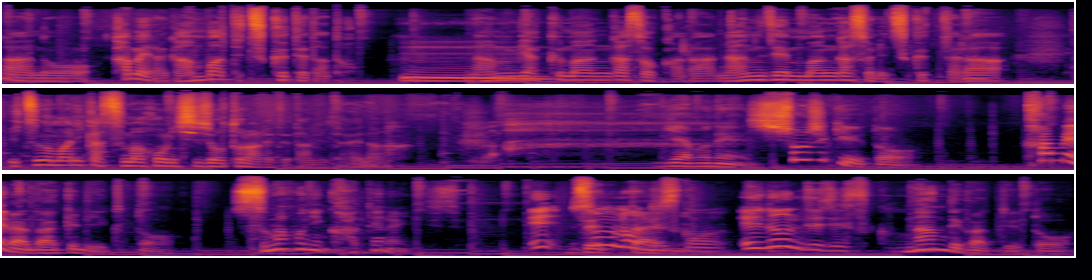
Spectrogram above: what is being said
あのカメラ頑張って作ってたと。何何百万画素から何千万画素に作ったらいつの間にかスマホに市場取られてたみたいな。いやもうね正直言うとカメラだけでいくとスマホに勝てないんですよ。えそうなんですか？えなんでですか？なんでかっていうと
